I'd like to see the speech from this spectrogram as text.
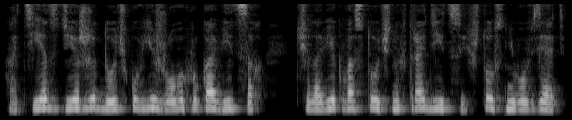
Отец держит дочку в ежовых рукавицах, человек восточных традиций, что с него взять?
